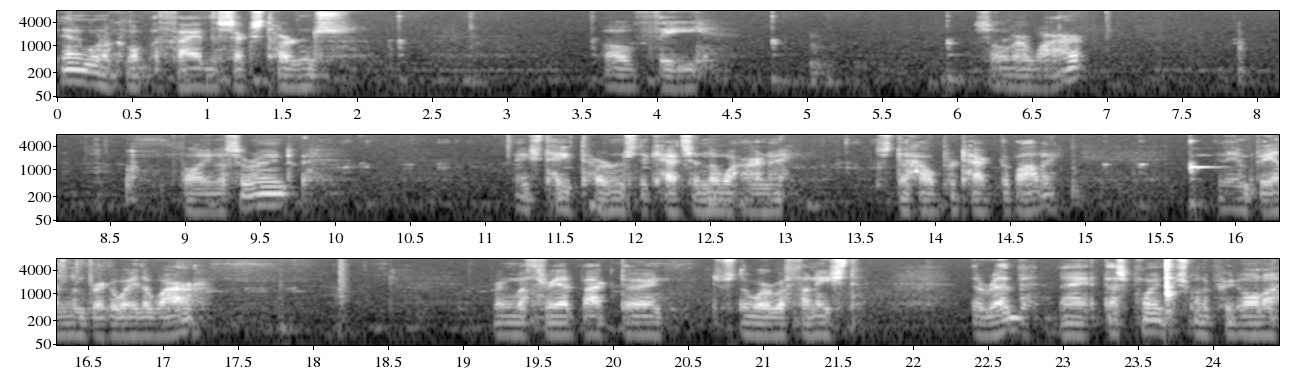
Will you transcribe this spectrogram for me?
then I'm going to come up with 5 to 6 turns of the silver wire following this around. Nice tight turns to catch in the wire now, just to help protect the body. And then bend and break away the wire. Bring my thread back down, just to where we finished the rib. Now at this point I'm just going to put on a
